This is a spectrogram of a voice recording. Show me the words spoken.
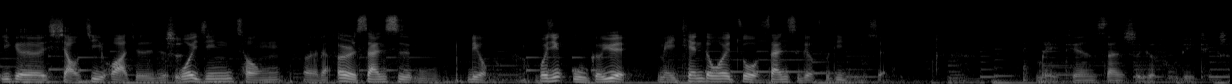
一个小计划，就是我已经从呃二三四五六，我已经五个月。每天都会做三十个伏地挺身，每天三十个伏地挺身，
